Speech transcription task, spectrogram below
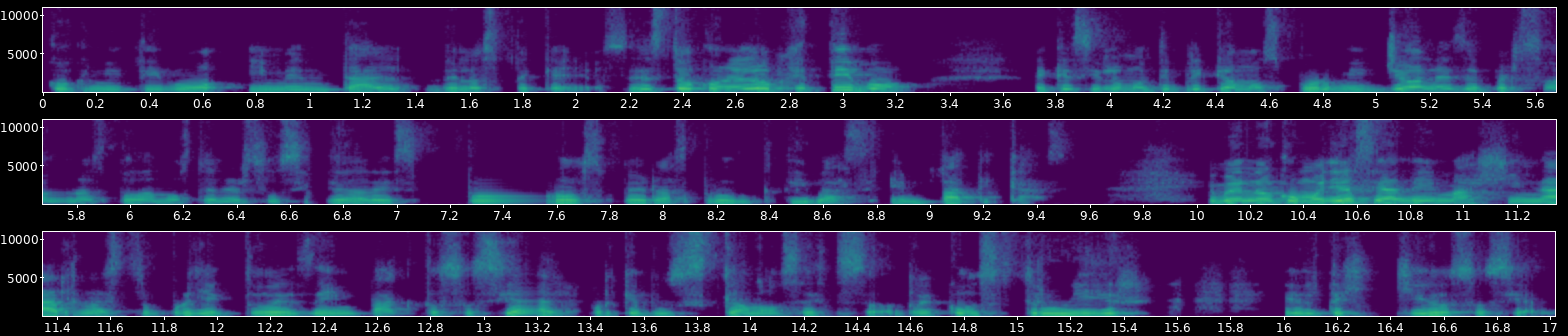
cognitivo y mental de los pequeños. Esto con el objetivo de que si lo multiplicamos por millones de personas podamos tener sociedades prósperas, productivas, empáticas. Y bueno, como ya se han de imaginar, nuestro proyecto es de impacto social, porque buscamos eso, reconstruir el tejido social.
